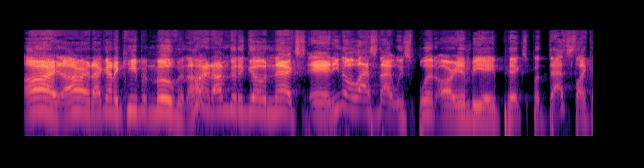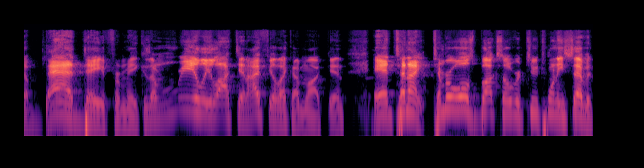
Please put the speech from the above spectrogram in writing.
all right, all right. I got to keep it moving. All right, I'm going to go next. And you know, last night we split our NBA picks, but that's like a bad day for me because I'm really locked in. I feel like I'm locked in. And tonight, Timberwolves Bucks over 227.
